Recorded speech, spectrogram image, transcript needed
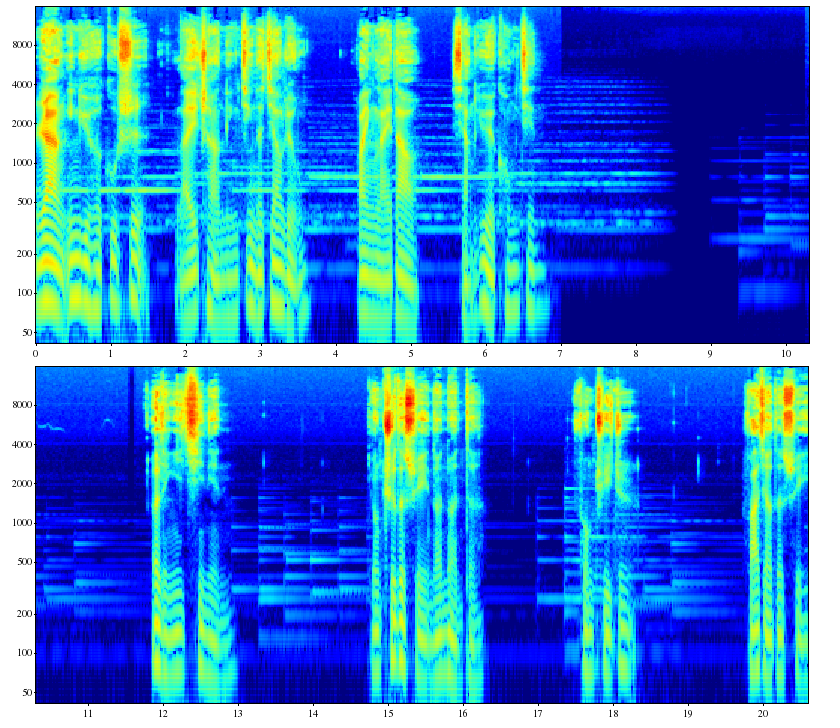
让音乐和故事来一场宁静的交流，欢迎来到享乐空间。二零一七年，泳池的水暖暖的，风吹着，发酵的水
